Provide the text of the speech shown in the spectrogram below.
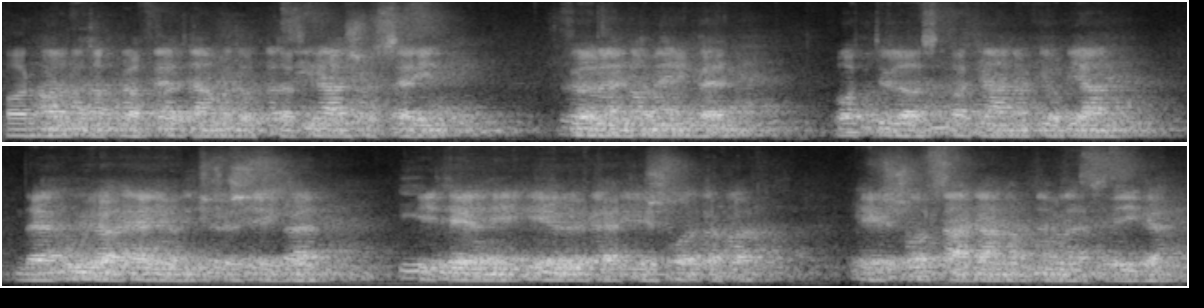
Harmadnapra feltámadott az írásos szerint, fölment a mennybe, ott ül az atyának jobbján, de újra eljön dicsőségben, ítélni élőket és voltakat, és országának nem lesz vége.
